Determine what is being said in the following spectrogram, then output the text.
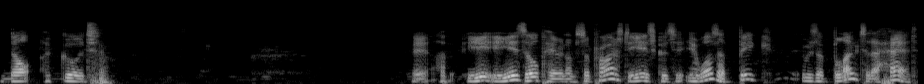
Not a good. He, he is up here, and I'm surprised he is because it, it was a big, it was a blow to the head.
